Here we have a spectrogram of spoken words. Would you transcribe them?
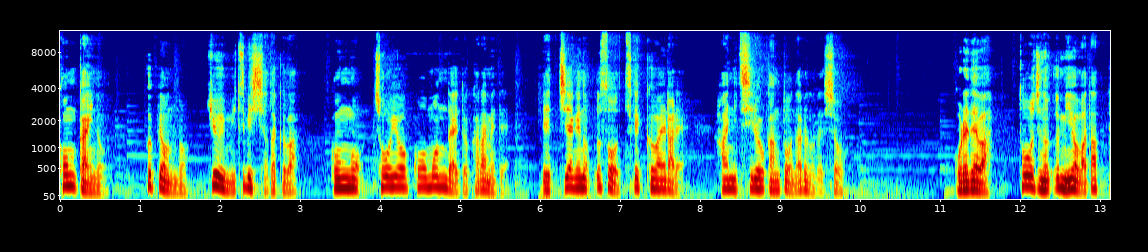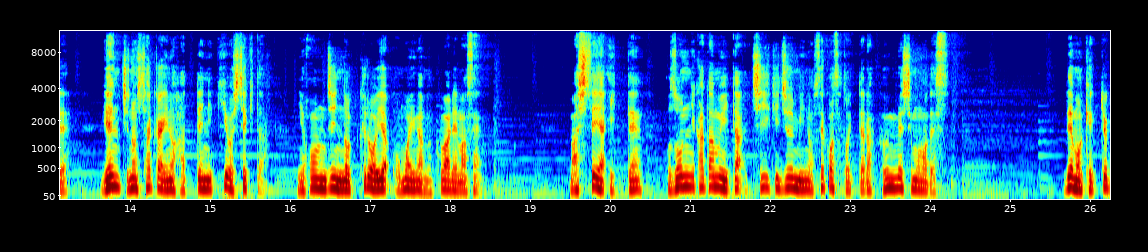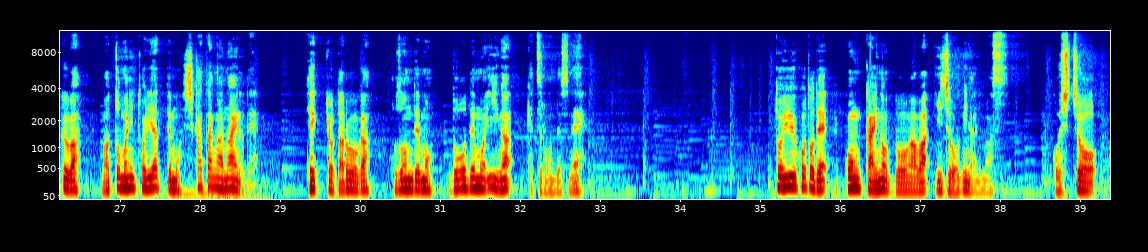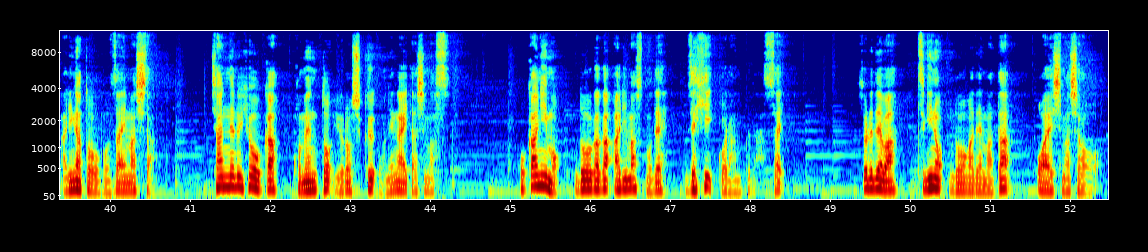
今回のプピョンの旧三菱社宅は今後徴用工問題と絡めてでっち上げの嘘を付け加えられ反日資料館となるのでしょう。これでは当時の海を渡って現地の社会の発展に寄与してきた日本人の苦労や思いが報われません。ましてや一点、保存に傾いた地域住民のせこさといったら踏ん飯者です。でも結局はまともに取り合っても仕方がないので、撤去だろうが保存でもどうでもいいが結論ですね。ということで今回の動画は以上になります。ご視聴ありがとうございました。チャンネル評価、コメントよろしくお願いいたします。他にも動画がありますので、ぜひご覧ください。それでは次の動画でまたお会いしましょう。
